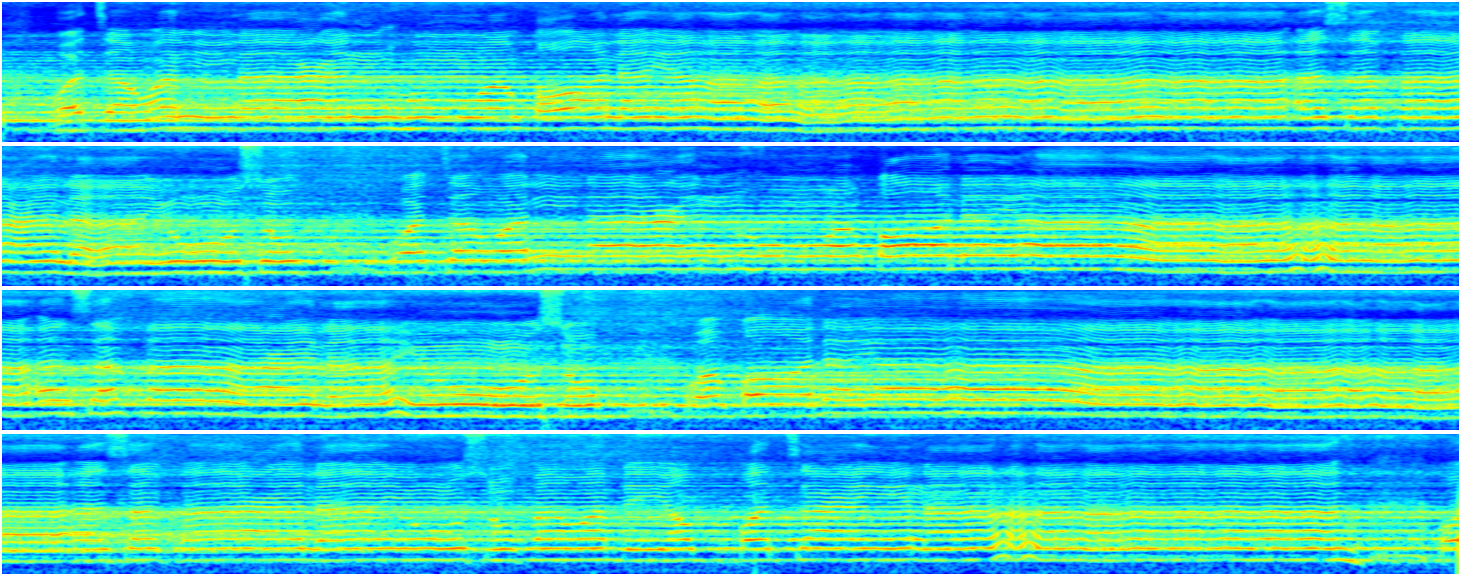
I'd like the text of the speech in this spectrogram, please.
وتولى عنهم وقال يا أسفا على يوسف وتولى عنهم وقال يا أسفا على يوسف وقال يا أسفا على يوسف وابيضت عيناه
